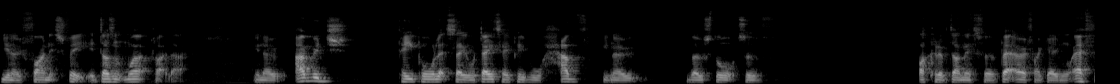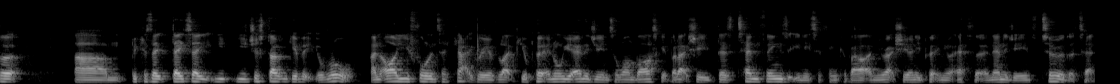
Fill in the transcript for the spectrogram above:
you know find its feet. It doesn't work like that. You know, average people, let's say, or day-to-day people have you know those thoughts of I could have done this for better if I gave more effort. Um, because they, they say you, you just don't give it your all. And are you falling into a category of like you're putting all your energy into one basket, but actually there's 10 things that you need to think about, and you're actually only putting your effort and energy into two of the 10.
